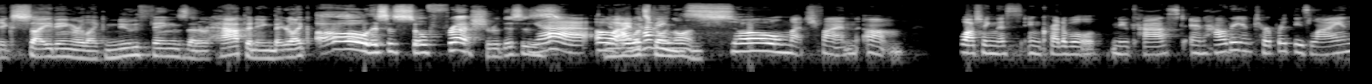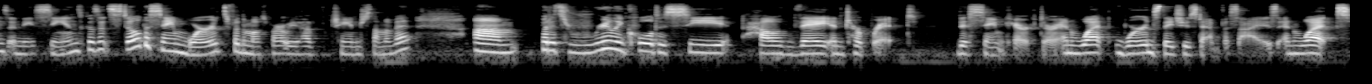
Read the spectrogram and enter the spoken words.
exciting or like new things that are happening that you're like, oh, this is so fresh, or this is Yeah. Oh, you know, I'm what's having going on? so much fun um, watching this incredible new cast and how they interpret these lines and these scenes because it's still the same words for the most part. We have changed some of it, um, but it's really cool to see how they interpret this same character and what words they choose to emphasize and what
